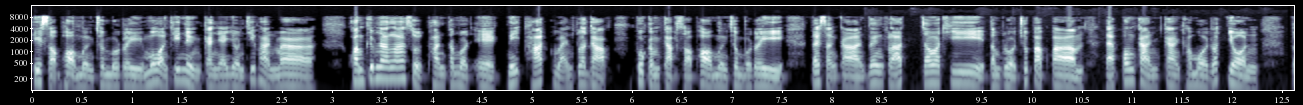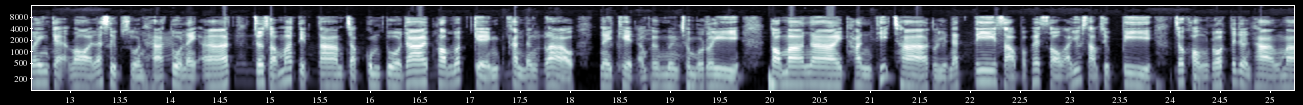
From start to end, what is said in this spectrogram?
ที่สพเมืองชลบุรีเมื่อวันที่ 1 กันยายนที่ผ่านมา ความคืบหน้าล่าสุดพันตำรวจเอกนิทัศน์แหวนประดับ ผู้กำกับสพเมืองชลบุรี ได้สั่งการเร่งรัดเจ้าหน้าที่ตำรวจชุดปราบปราม และป้องกันการขโมยรถยนต์เร่งแกะรอยและสืบสวนหาตัวนายอาร์ตจนสามารถติดตามจับกลุ่มตัวได้พร้อมรถเก๋งคันดังกล่าว ในเขตอำเภอเมืองชลบุรี ต่อมานายทันทิชาหรือเนตตี้สาวประเภท 2 อายุ 30 ปี เจ้าของรถได้เดินทางมา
